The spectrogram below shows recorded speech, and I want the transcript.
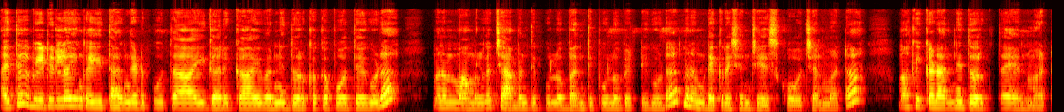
అయితే వీటిల్లో ఇంకా ఈ తంగెడి పూత ఈ గరిక ఇవన్నీ దొరకకపోతే కూడా మనం మామూలుగా చామంతి పూలు బంతి పూలు పెట్టి కూడా మనం డెకరేషన్ చేసుకోవచ్చు అనమాట మాకు ఇక్కడ అన్నీ దొరుకుతాయి అనమాట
